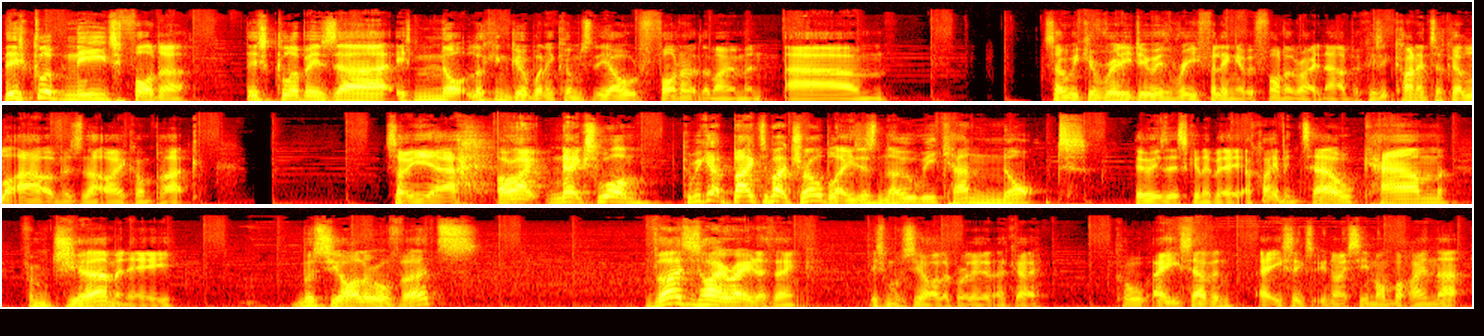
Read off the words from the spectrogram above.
This club needs fodder. This club is uh, is not looking good when it comes to the old fodder at the moment. Um, so we could really do with refilling it with fodder right now because it kind of took a lot out of us, that icon pack. So yeah. All right, next one. Can we get back-to-back Trailblazers? No, we cannot. Who is this going to be? I can't even tell. Cam from Germany. Musiala or Wirtz? Wirtz is higher rated, I think. It's Musiala. Brilliant. Okay. Cool. 87, 86. You know, I see him on behind that.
